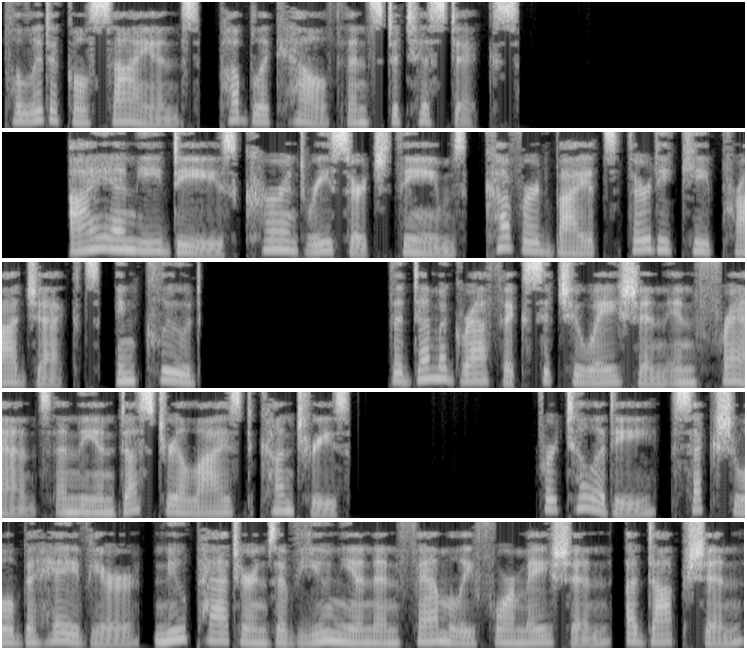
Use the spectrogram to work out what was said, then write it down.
political science, public health and statistics. INED's current research themes, covered by its 30 key projects, include the demographic situation in France and the industrialized countries. Fertility, sexual behavior, new patterns of union and family formation, adoption.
